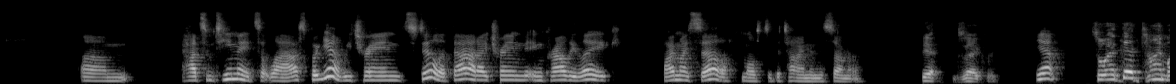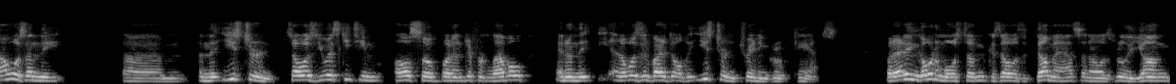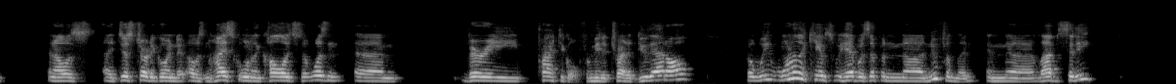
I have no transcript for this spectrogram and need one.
um, had some teammates at last. But yeah, we trained still at that. I trained in Crowley Lake by myself most of the time in the summer. Yeah, exactly. Yeah. So at that time, I was on the um, on the Eastern. So I was U.S. ski team also, but on a different level. And on the and I was invited to all the Eastern training group camps, but I didn't go to most of them because I was a dumbass and I was really young, and I was I just started going to I was in high school and in college, so it wasn't um, very practical for me to try to do that all. But we one of the camps we had was up in uh, Newfoundland in uh, Lab City,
